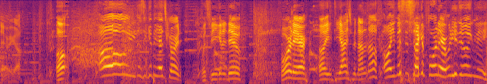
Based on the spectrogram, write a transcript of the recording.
there we go. Oh, oh! He doesn't get the edge guard. What's V gonna do? Forward air. Oh, he DIs, but not enough. Oh, he missed his second forward air. What are you doing, V?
